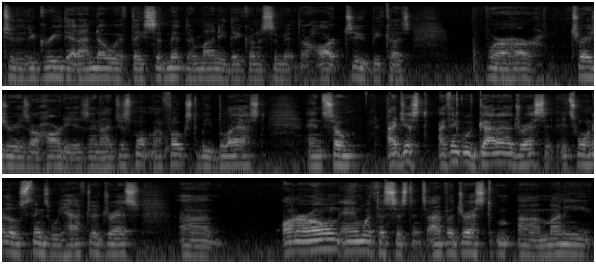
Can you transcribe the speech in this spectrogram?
to the degree that I know if they submit their money, they're going to submit their heart too, because where our treasure is, our heart is, and I just want my folks to be blessed, and so I just I think we've got to address it. It's one of those things we have to address. Uh, on our own and with assistance. I've addressed uh, money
